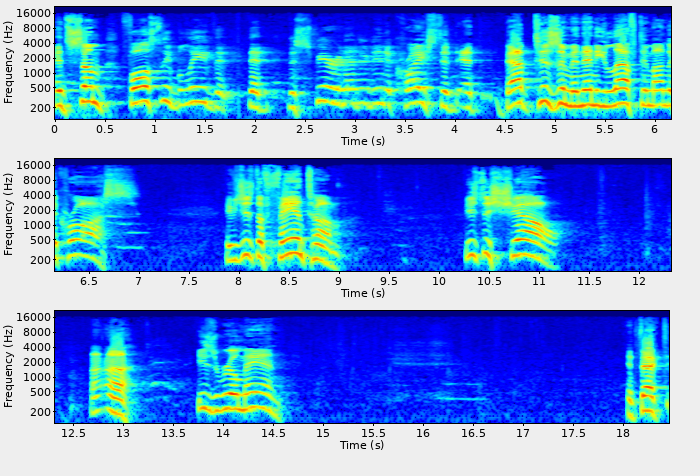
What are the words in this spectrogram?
And some falsely believe that, that the Spirit entered into Christ at, at baptism and then he left him on the cross. He was just a phantom, just a shell. Uh uh-uh. uh. He's a real man. In fact,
